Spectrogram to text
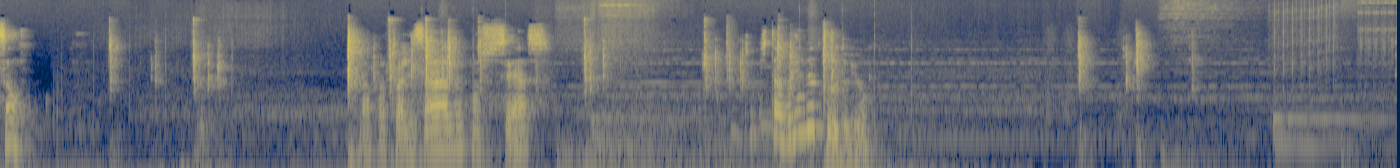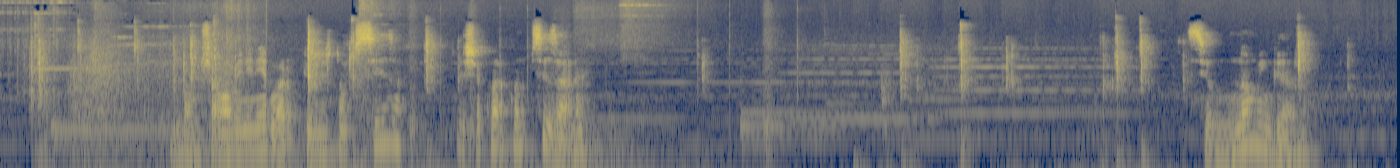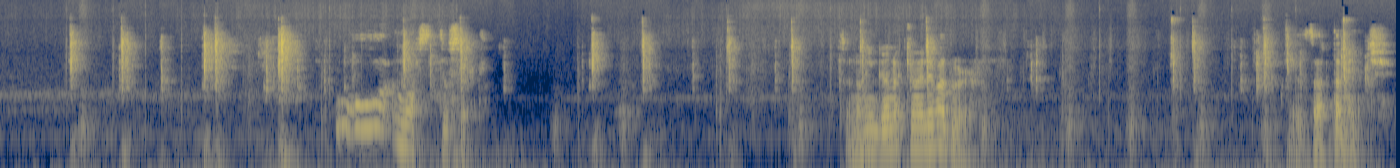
Aqui a estação. Mapa atualizado, com sucesso. A gente tá abrindo tudo, viu? Vamos chamar o menininho agora, porque a gente não precisa. Deixa quando precisar, né? Se eu não me engano. Nossa, deu certo. Se eu não me engano, aqui é um elevador. Exatamente.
